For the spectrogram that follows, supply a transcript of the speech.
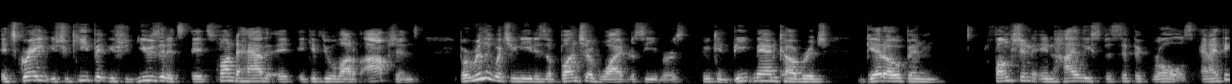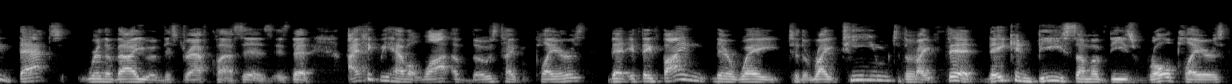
it's great. You should keep it. You should use it. It's it's fun to have. It, it gives you a lot of options. But really, what you need is a bunch of wide receivers who can beat man coverage, get open, function in highly specific roles. And I think that's where the value of this draft class is, is that I think we have a lot of those type of players that if they find their way to the right team, to the right fit, they can be some of these role players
